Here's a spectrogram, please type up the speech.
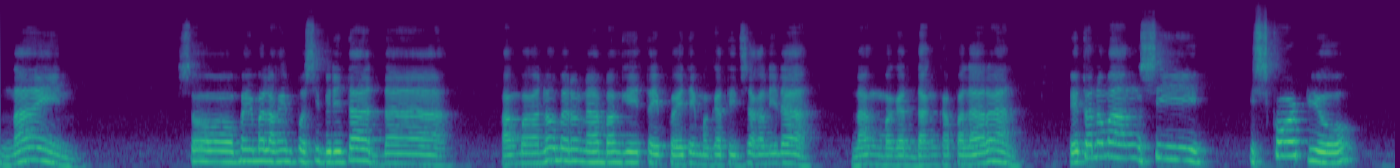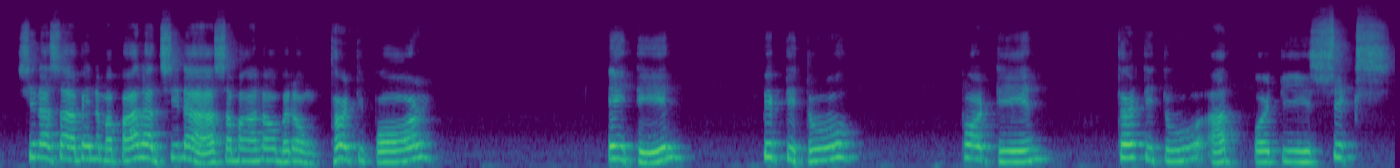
9. So may malaking posibilidad na ang mga numerong nabanggit ay pwedeng maghatid sa kanila ng magandang kapalaran. Ito namang si Scorpio, sinasabi na mapalad sila sa mga numerong 34, 18, 52, 14, 32 at 46.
